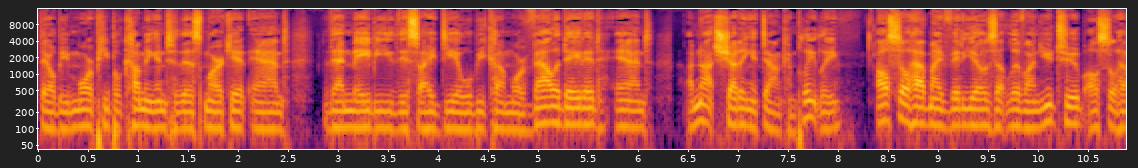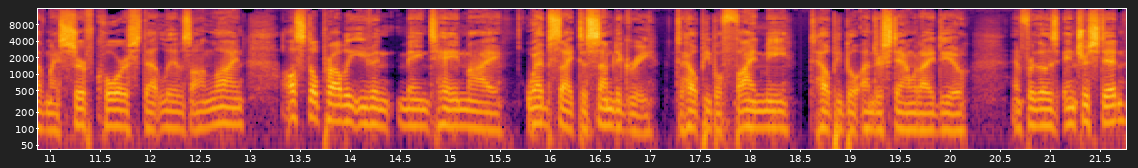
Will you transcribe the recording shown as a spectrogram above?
there'll be more people coming into this market and then maybe this idea will become more validated. And I'm not shutting it down completely. I'll still have my videos that live on YouTube. I'll still have my surf course that lives online. I'll still probably even maintain my website to some degree to help people find me, to help people understand what I do. And for those interested,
